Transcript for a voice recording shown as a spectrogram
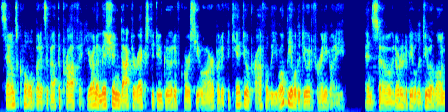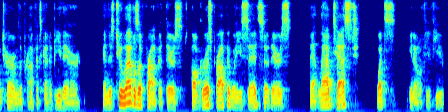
sounds cold, but it's about the profit. You're on a mission, Dr. X, to do good. Of course you are. But if you can't do it profitably, you won't be able to do it for anybody. And so, in order to be able to do it long term, the profit's got to be there. And there's two levels of profit. There's called gross profit, what you said. So there's that lab test. What's, you know, if, if you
